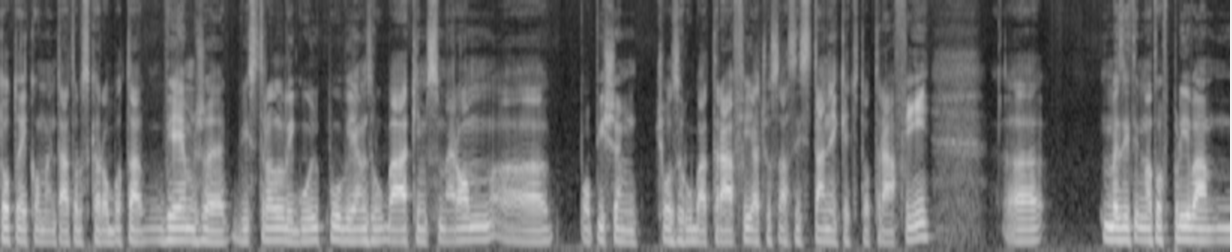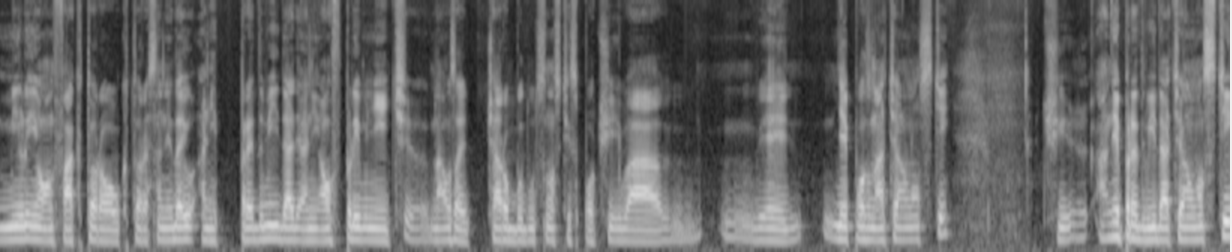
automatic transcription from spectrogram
Toto je komentátorská robota. Viem, že vystrelili guľku, viem zhruba akým smerom, popíšem, čo zhruba tráfi a čo sa asi stane, keď to trafí medzi tým na to vplýva milión faktorov, ktoré sa nedajú ani predvídať, ani ovplyvniť. Naozaj čaro budúcnosti spočíva jej nepoznateľnosti či, a nepredvídateľnosti.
